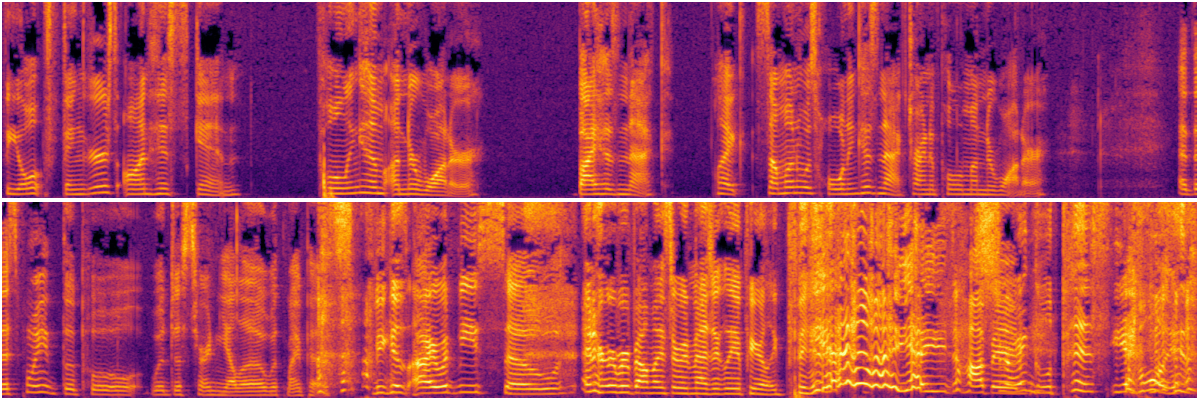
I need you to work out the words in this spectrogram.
feel fingers on his skin pulling him underwater by his neck. Like someone was holding his neck trying to pull him underwater. At this point, the pool would just turn yellow with my piss because I would be so And Herbert Baumeister would magically appear like piss, yeah. You'd hop in. strangled piss, yeah. boys.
